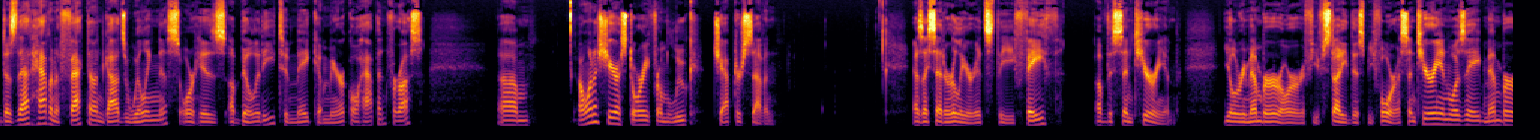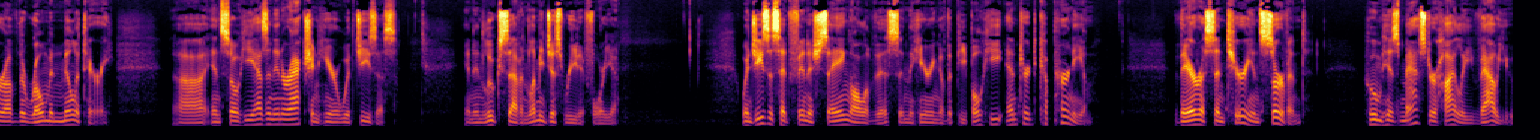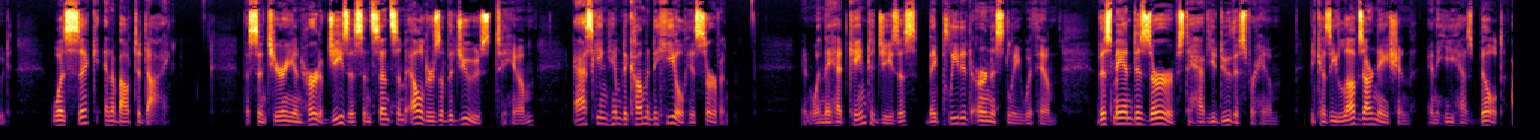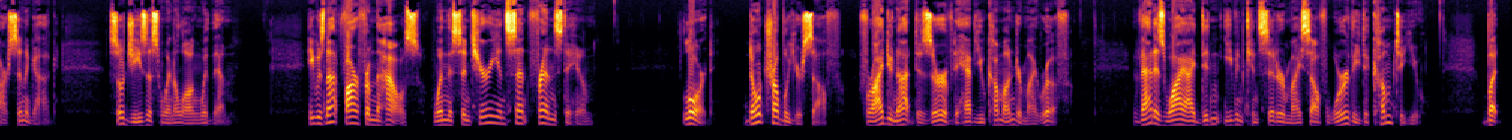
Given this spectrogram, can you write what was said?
does that have an effect on God's willingness or His ability to make a miracle happen for us? Um, I want to share a story from Luke chapter 7. As I said earlier, it's the faith of the centurion. You'll remember, or if you've studied this before, a centurion was a member of the Roman military. Uh, and so he has an interaction here with Jesus. And in Luke 7, let me just read it for you. When Jesus had finished saying all of this in the hearing of the people, he entered Capernaum. There, a centurion's servant, whom his master highly valued, was sick and about to die. The centurion heard of Jesus and sent some elders of the Jews to him, asking him to come and to heal his servant. And when they had came to Jesus, they pleaded earnestly with him, This man deserves to have you do this for him, because he loves our nation, and he has built our synagogue. So Jesus went along with them. He was not far from the house when the centurion sent friends to him. Lord, don't trouble yourself, for I do not deserve to have you come under my roof. That is why I didn't even consider myself worthy to come to you. But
